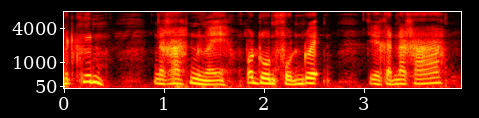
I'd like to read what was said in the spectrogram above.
มันขึ้นนะคะ เหนื่อยเพราะโดนฝนด้วย เจอกันนะคะ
